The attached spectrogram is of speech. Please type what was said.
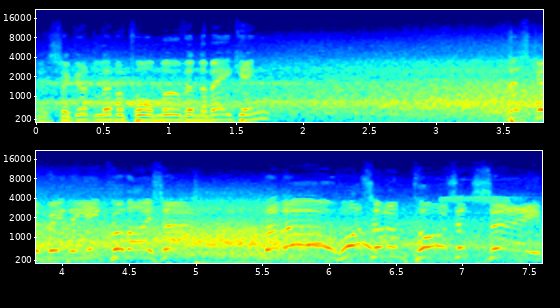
It's a good Liverpool move in the making. This could be the equaliser. But an important save.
